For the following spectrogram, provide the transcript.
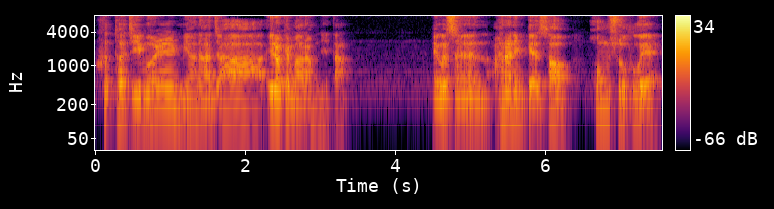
흩어짐을 면하자 이렇게 말합니다. 이것은 하나님께서 홍수 후에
